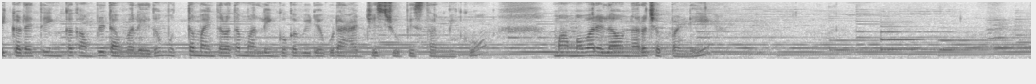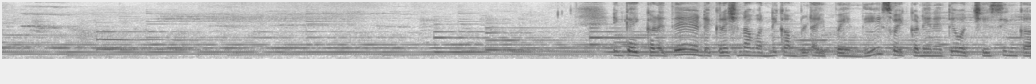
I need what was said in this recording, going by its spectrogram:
ఇక్కడైతే ఇంకా కంప్లీట్ అవ్వలేదు. మొత్తం అయిన తర్వాత మళ్ళీ ఇంకొక వీడియో కూడా యాడ్ చేసి చూపిస్తాను మీకు. మా అమ్మవారు ఎలా ఉన్నారో చెప్పండి. ఇంకా ఇక్కడైతే డెకరేషన్ అవన్నీ కంప్లీట్ అయిపోయింది. సో ఇక్కడ నేనైతే వచ్చేసి ఇంకా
